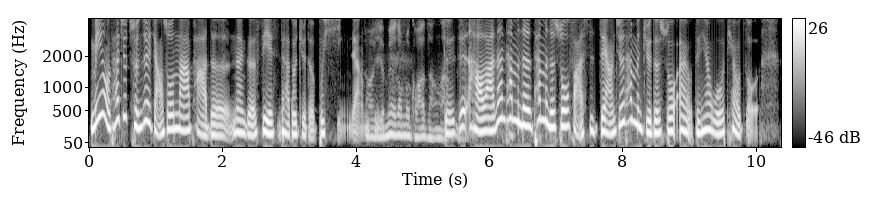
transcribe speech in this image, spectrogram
没有，他就纯粹讲说纳帕的那个 CS，他都觉得不行这样子。哦、也没有那么夸张啦。对，这好啦。那他们的他们的说法是这样，就是他们觉得说，哎呦，等一下我又跳走了。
